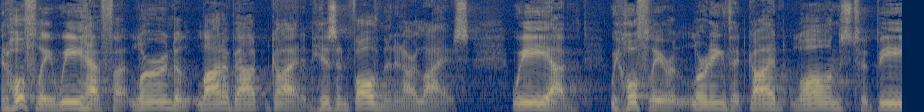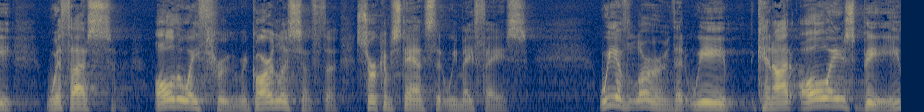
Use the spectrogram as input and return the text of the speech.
and hopefully we have uh, learned a lot about God and His involvement in our lives. We, uh, we hopefully are learning that God longs to be with us all the way through, regardless of the circumstance that we may face. We have learned that we cannot always be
